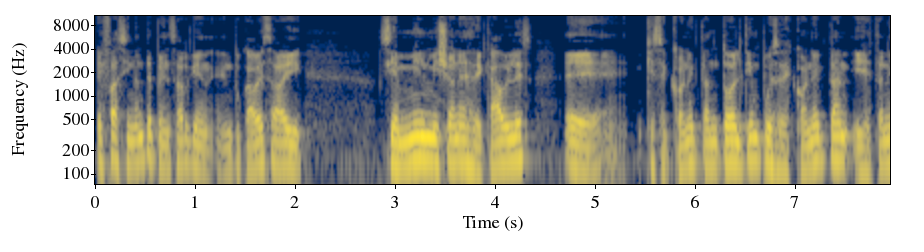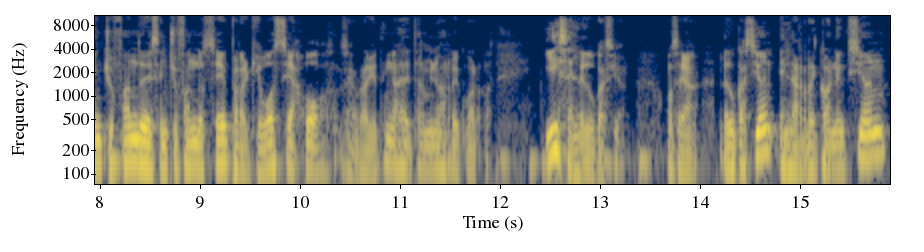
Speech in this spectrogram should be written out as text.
es- fascinante pensar que en tu cabeza hay 100 mil millones de cables eh, que se conectan todo el tiempo y se desconectan y están enchufando y desenchufándose para que vos seas vos, o sea, para que tengas determinados recuerdos. Y esa es la educación. O sea, la educación es la reconexión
